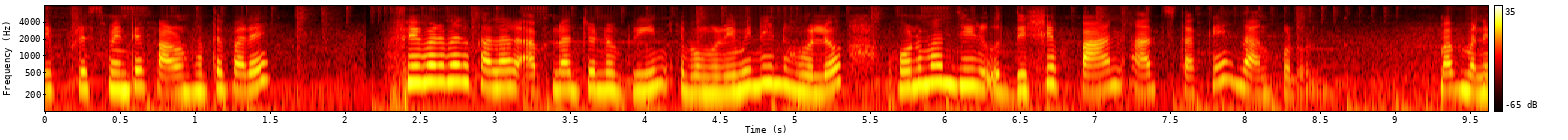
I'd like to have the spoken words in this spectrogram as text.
রিফ্রেশমেন্টের কারণ হতে পারে। ফেভারেবল কালার আপনার জন্য গ্রিন এবং রেমিডিন হলো হনুমানজির উদ্দেশ্যে পান। আজ তাকে দান করুন। বা মানে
